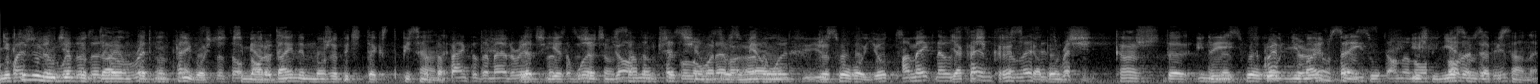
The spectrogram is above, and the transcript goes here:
Niektórzy ludzie poddają pod wątpliwość, czy miarodajnym może być tekst pisany, lecz jest rzeczą samą przez się zrozumiałą, że słowo J, jakaś kreska bądź każde inne słowo nie mają sensu, jeśli nie są zapisane.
